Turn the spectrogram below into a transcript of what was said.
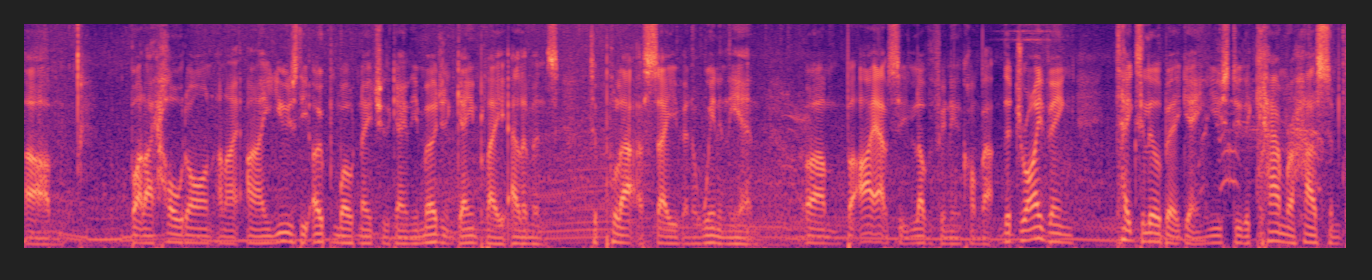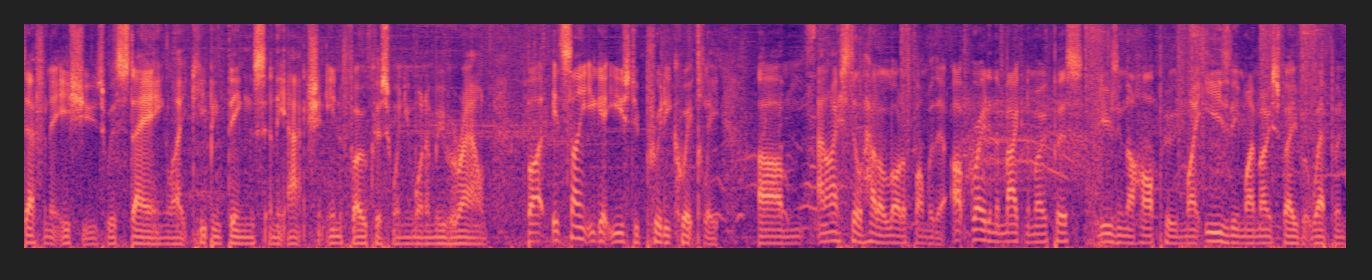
Um, but I hold on and I, I use the open world nature of the game, the emergent gameplay elements, to pull out a save and a win in the end. Um, but I absolutely love the feeling of combat. The driving takes a little bit of getting used to. The camera has some definite issues with staying, like keeping things and the action in focus when you want to move around. But it's something you get used to pretty quickly. Um, and I still had a lot of fun with it. Upgrading the Magnum Opus, using the Harpoon, my easily my most favourite weapon,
